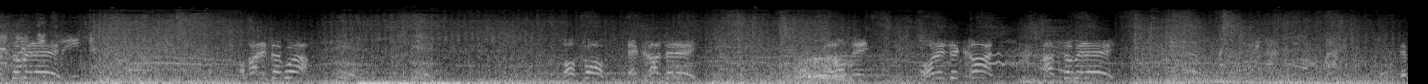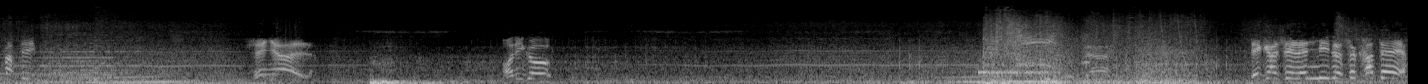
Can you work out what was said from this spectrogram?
Assommez-les. On va les avoir Écrasez-les. Allons-y. On les écrase. Assommez-les. C'est parti. Génial. On y go. Dégagez l'ennemi de ce cratère.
